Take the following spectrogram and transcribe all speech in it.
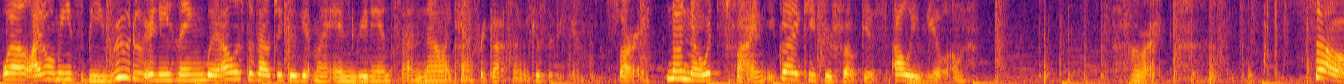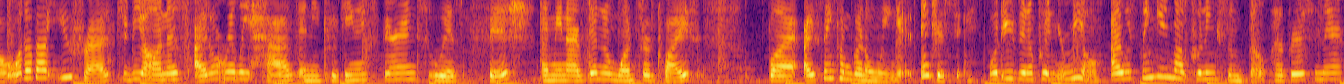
Well, I don't mean to be rude or anything, but I was about to go get my ingredients and now I kind of forgot them because of you. Sorry. No, no, it's fine. You gotta keep your focus. I'll leave you alone. Alright. So, what about you, Fred? To be honest, I don't really have any cooking experience with fish. I mean, I've done it once or twice, but I think I'm gonna wing it. Interesting. What are you gonna put in your meal? I was thinking about putting some bell peppers in there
